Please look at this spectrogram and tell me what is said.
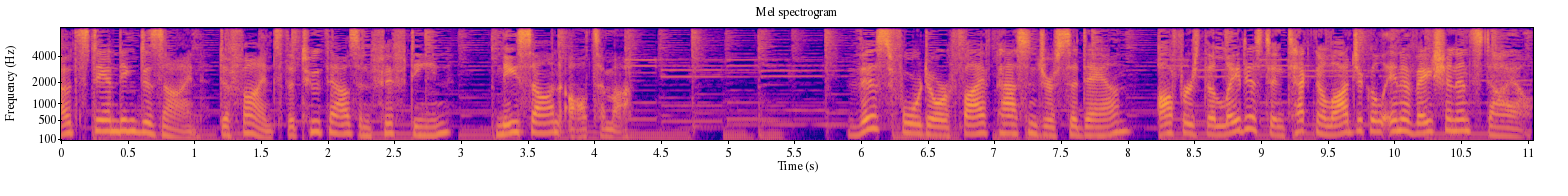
Outstanding design defines the 2015 Nissan Altima. This four-door, five-passenger sedan offers the latest in technological innovation and style.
